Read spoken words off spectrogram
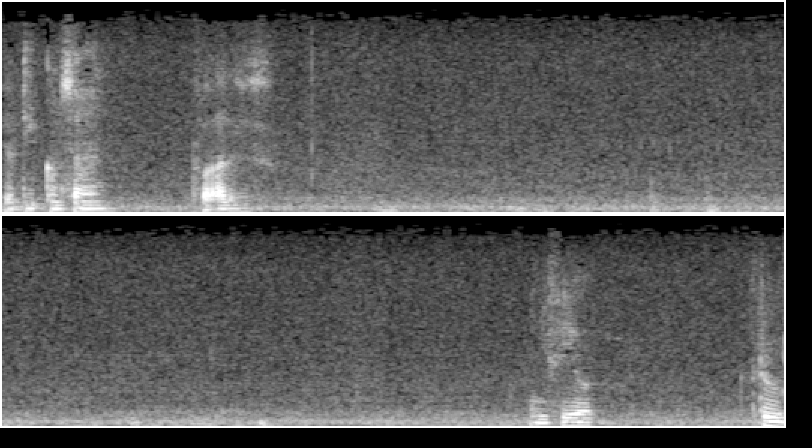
Your deep concern for others. And you feel through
